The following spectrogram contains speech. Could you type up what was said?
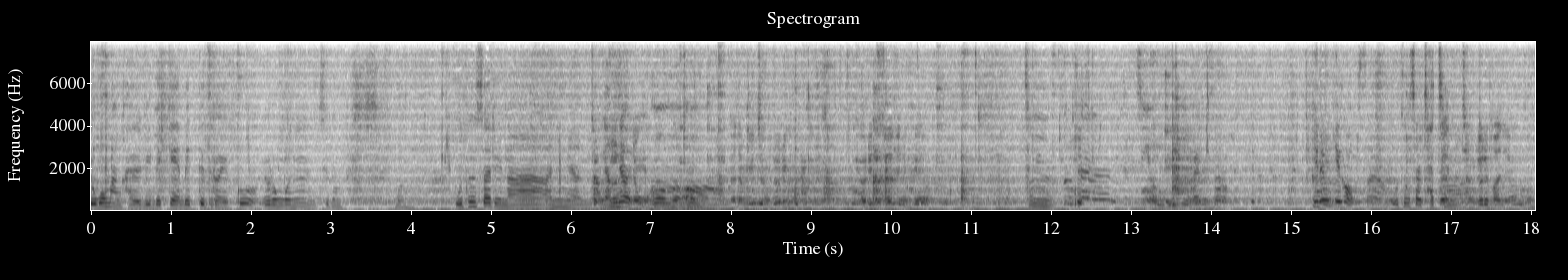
요거만 갈비 몇 개 몇 대 들어있고 요런 거는 지금 뭐 우둔살이나 아니면 양념 어, 어. 왜냐면 이게 장조림 결이 찢어지는 게 기름기가 없어요. 우둔살 자체는. 장조림만이에요.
